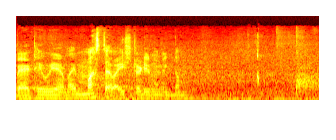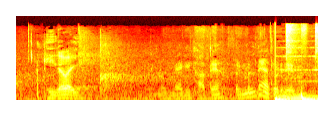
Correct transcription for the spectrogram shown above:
बैठे हुए हैं। भाई, मस्त है भाई स्टडी रूम एकदम। ठीक है भाई? हम लोग मैगी खाते हैं, फिर मिलते हैं थोड़ी देर में।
